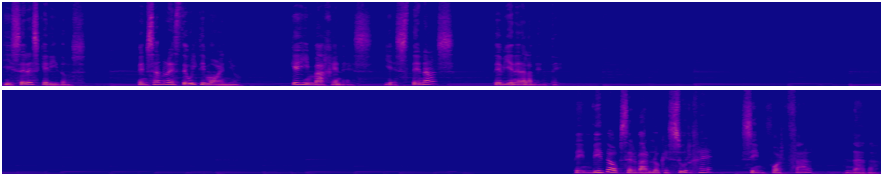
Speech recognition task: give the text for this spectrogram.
y seres queridos, pensando en este último año, ¿qué imágenes y escenas te vienen a la mente? Te invito a observar lo que surge sin forzar nada.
